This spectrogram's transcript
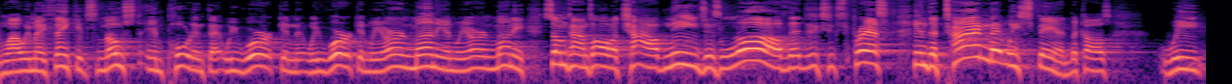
And while we may think it's most important that we work and that we work and we earn money and we earn money, sometimes all a child needs is love that is expressed in the time that we spend because we,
